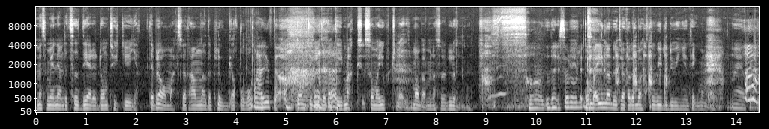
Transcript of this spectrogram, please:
men som jag nämnde tidigare, de tyckte ju jättebra om Max för att han hade pluggat och, och, och, De tycker ju typ att det är Max som har gjort mig. Man bara, men alltså lugn. Alltså, det där är så roligt. De bara, innan du träffade Max då ville du ingenting. Man bara, nej. Ah,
